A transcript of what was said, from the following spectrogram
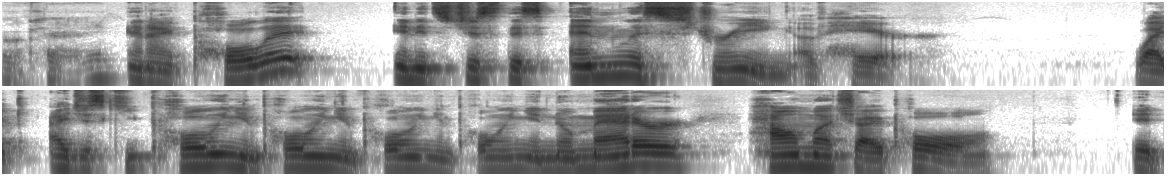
Okay. and I pull it, and it's just this endless string of hair. Like I just keep pulling and pulling and pulling and pulling, and no matter how much I pull, it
